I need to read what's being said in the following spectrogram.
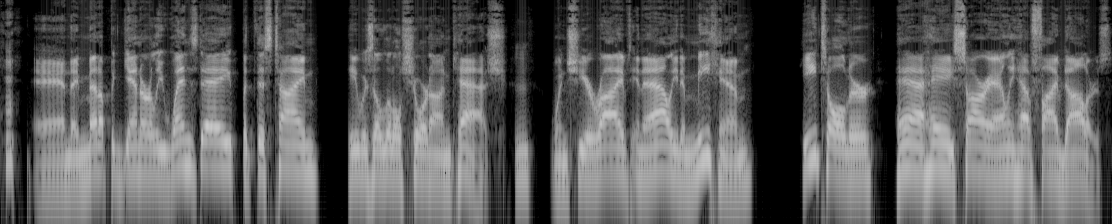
and they met up again early Wednesday, but this time he was a little short on cash. Hmm. When she arrived in an alley to meet him, he told her, Hey, hey, sorry, I only have $5.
